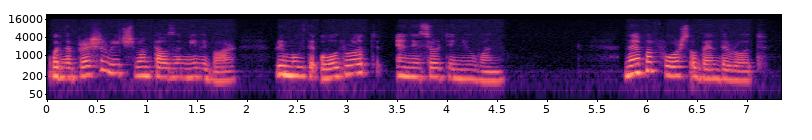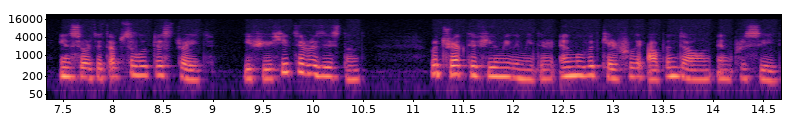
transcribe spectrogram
When the pressure reached 1000 millibar, remove the old rod and insert a new one. Never force or bend the rod. Insert it absolutely straight. If you hit a resistance, retract a few millimeter and move it carefully up and down and proceed.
